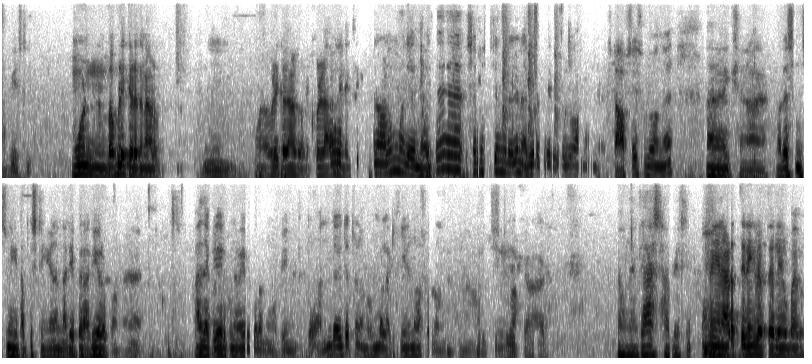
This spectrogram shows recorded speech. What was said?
ஆப்வியஸ்லி மூணு பப்ளிக் எடுத்தனாலும். ஆனாலும் அது முத செமிஸ்டருங்கிறது நிறைய பேர் சொல்லுவாங்க. ஸ்டாஃப்ஸே சொல்லுவாங்க. ஆஹ் ஆஹ் முத செமிஸ்டர் நீங்க தப்பிச்சிட்டீங்க. நிறைய பேர் அரியர் வைப்பாங்க. அதை கிளியர் பண்ணவே போடணும் அப்படின்னு அந்த விதத்துல நம்ம ரொம்ப லக்கின்னு தான் சொல்லணும். கிளாஸ் ஆப்வியஸ்லி நீ நடத்துறீங்கிற பேர்லயும் பய-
